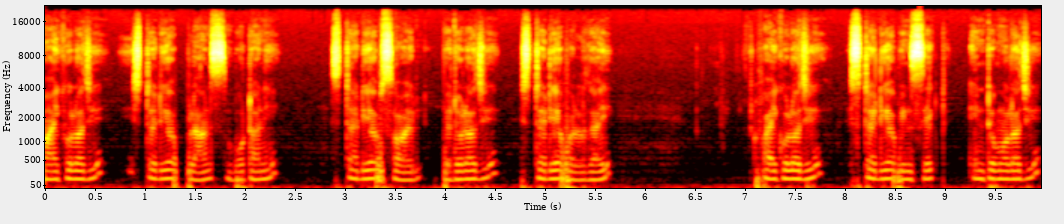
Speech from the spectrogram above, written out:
mycology study of plants botany study of soil, pedology, study of algae, phycology, study of insect, entomology,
